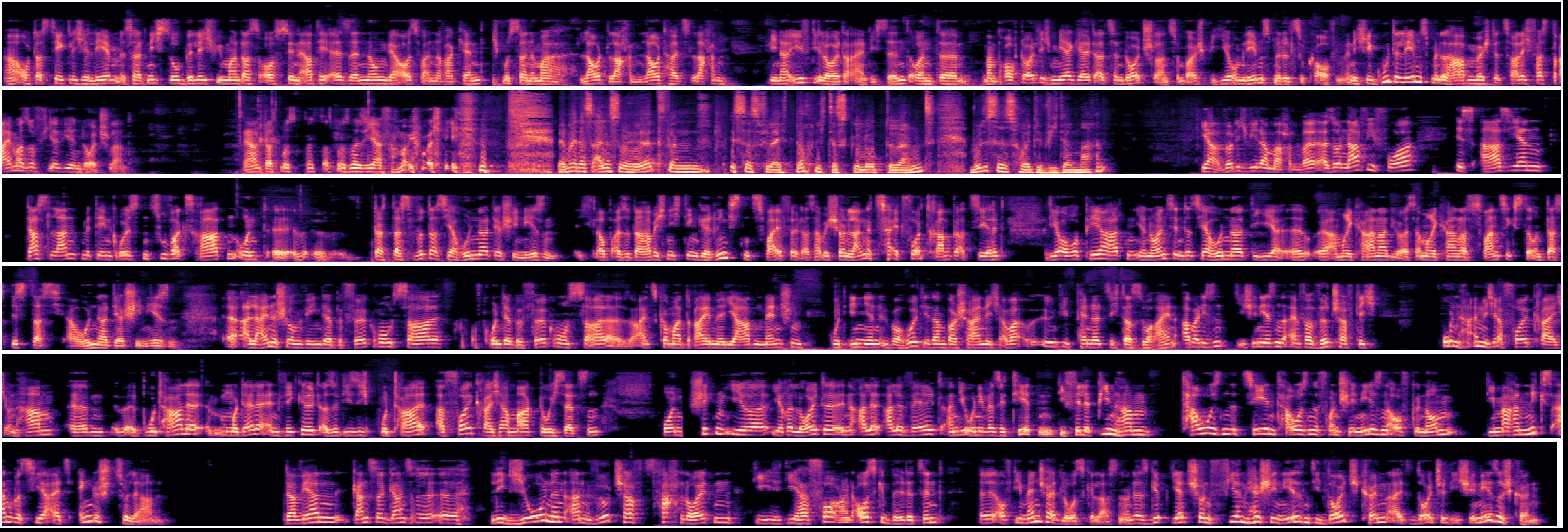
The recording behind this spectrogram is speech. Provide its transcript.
Ja, auch das tägliche Leben ist halt nicht so billig, wie man das aus den RTL-Sendungen der Auswanderer kennt. Ich muss dann immer laut lachen, lauthals lachen, wie naiv die Leute eigentlich sind. Und äh, man braucht deutlich mehr Geld als in Deutschland, zum Beispiel hier, um Lebensmittel zu kaufen. Wenn ich hier gute Lebensmittel haben möchte, zahle ich fast dreimal so viel wie in Deutschland. Ja, das muss, das muss man sich einfach mal überlegen. Wenn man das alles so hört, dann ist das vielleicht doch nicht das gelobte Land. Würdest du das heute wieder machen? Ja, würde ich wieder machen, weil also nach wie vor ist Asien das Land mit den größten Zuwachsraten und äh, äh, das, das wird das Jahrhundert der Chinesen. Ich glaube, also da habe ich nicht den geringsten Zweifel. Das habe ich schon lange Zeit vor Trump erzählt. Die Europäer hatten ihr 19. Jahrhundert, die äh, Amerikaner, die US-Amerikaner das 20. und das ist das Jahrhundert der Chinesen. Äh, alleine schon wegen der Bevölkerungszahl, aufgrund der Bevölkerungszahl, also 1,3 Milliarden Menschen. Gut, Indien überholt ihr dann wahrscheinlich, aber irgendwie pendelt sich das so ein. Aber die, sind, die Chinesen sind einfach wirtschaftlich unheimlich erfolgreich und haben ähm, brutale Modelle entwickelt, also die sich brutal erfolgreich am Markt durchsetzen und schicken ihre, ihre Leute in alle, alle Welt an die Universitäten. Die Philippinen haben Tausende, Zehntausende von Chinesen aufgenommen. Die machen nichts anderes hier als Englisch zu lernen. Da werden ganze, ganze äh, Legionen an Wirtschaftsfachleuten, die, die hervorragend ausgebildet sind, äh, auf die Menschheit losgelassen. Und es gibt jetzt schon viel mehr Chinesen, die Deutsch können, als Deutsche, die Chinesisch können.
